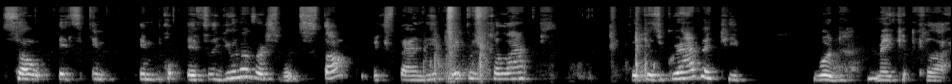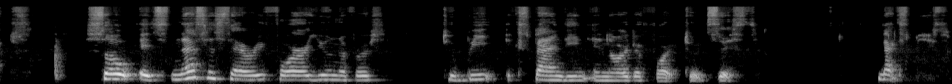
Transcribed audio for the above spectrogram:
So it's if the universe would stop expanding, it would collapse because gravity would make it collapse. So it's necessary for our universe to be expanding in order for it to exist. Next, please.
